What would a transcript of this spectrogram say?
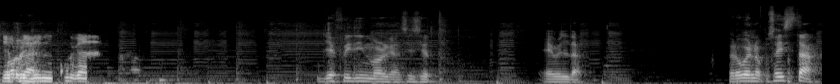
Dean Morgan. Jeffrey Dean Morgan, sí, cierto. Es verdad. Pero bueno, pues ahí está.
